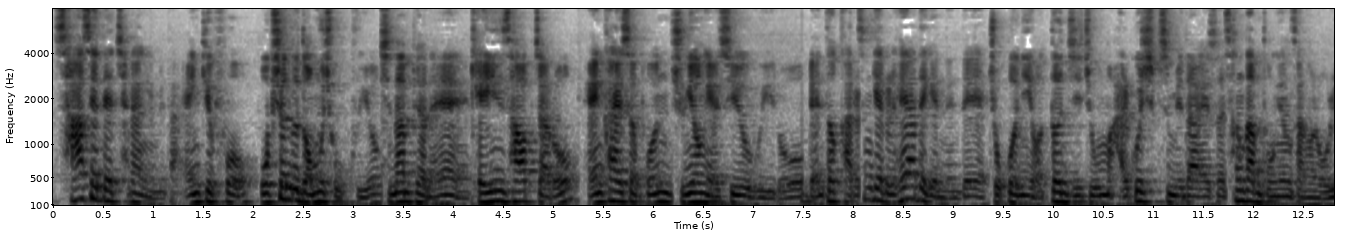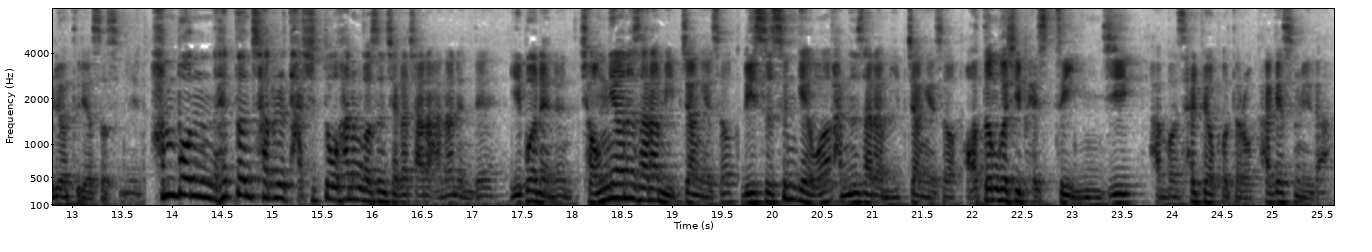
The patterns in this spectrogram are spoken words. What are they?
4세대 차량입니다. NQ4 옵션도 너무 좋고요. 지난 편에 개인 사업자로 엔카에서 본 중형 SUV로 렌터카를 승계를 해야 되겠는데 조건이 어떤지 좀 알고 싶습니다 해서 상담 동영상을 올려드렸었습니다. 한 번 했던 차를 다시 또 하는 것은 제가 잘 안 하는데 이번에는 정리하는 사람 입장에서 리스 승계와 받는 사람 입장에서 중에서 어떤 것이 베스트인지 한번 살펴보도록 하겠습니다.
